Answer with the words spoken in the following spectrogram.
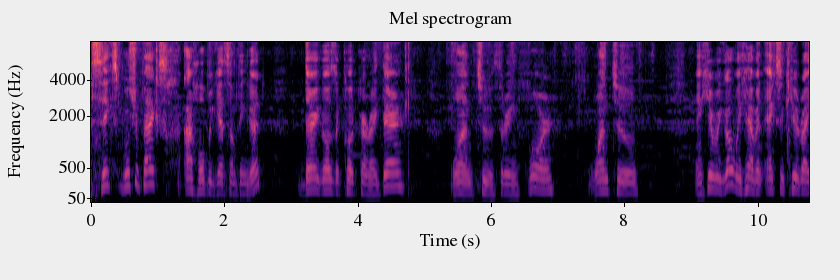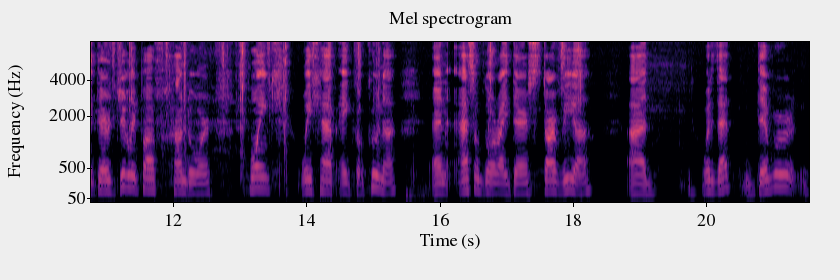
Six booster packs. I hope we get something good. There goes the code card right there. One two three four. One, two. And here we go. We have an Exeggcute right there. Jigglypuff, Houndour, Spoink. We have a Kakuna. An Asselgor right there. Staravia. Uh, what is that? Devor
